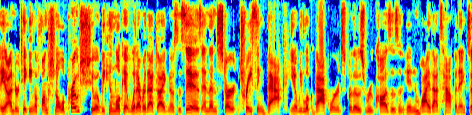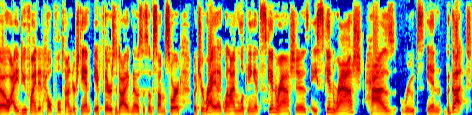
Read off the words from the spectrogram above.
you know, undertaking a functional approach to it, we can look at whatever that diagnosis is and then start tracing back. You know, we look backwards for those root causes and, and, why that's happening. So I do find it helpful to understand if there's a diagnosis of some sort. But you're right. Like when I'm looking at skin rashes, a skin rash has roots in the gut.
